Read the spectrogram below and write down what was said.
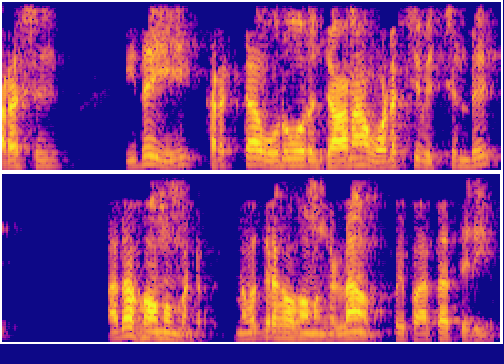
அரசு இதை கரெக்டாக ஒரு ஒரு ஜானா உடச்சி வச்சுண்டு அதை ஹோமம் பண்ணுறது நவக்கிரக ஹோமங்கள்லாம் போய் பார்த்தா தெரியும்.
